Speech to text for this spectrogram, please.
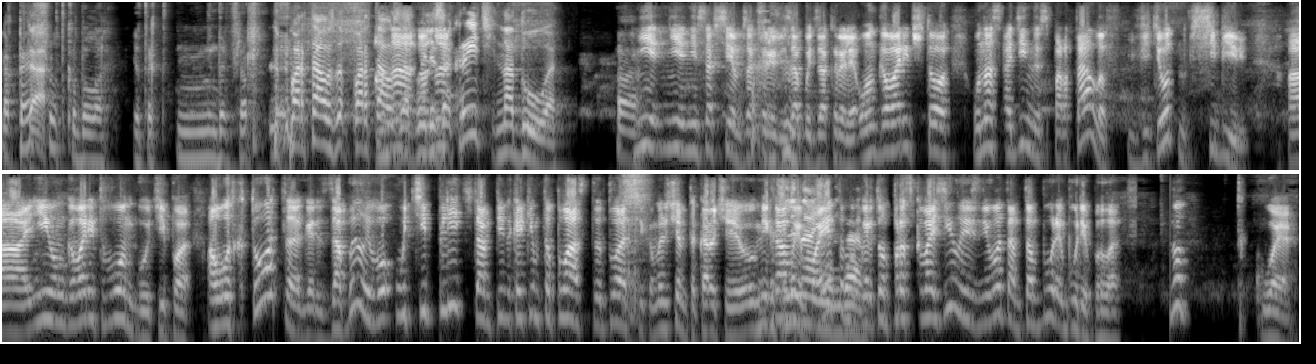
Опять Да. шутка была, я так не допер. Портал, за- портал Она- забыли она- закрыть, надуло. А, Не, не, не совсем закрыли, забыть закрыли. Он говорит, что у нас один из порталов ведет в Сибирь. А, и он говорит Вонгу, типа, а вот кто-то, говорит, забыл его утеплить там каким-то пласт, пластиком или чем-то, короче, меховым. Поэтому, да. говорит, он просквозил, и из него там, там буря-буря была. Ну, такое.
